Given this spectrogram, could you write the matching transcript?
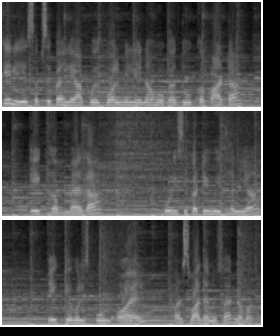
के लिए सबसे पहले आपको एक बॉल में लेना होगा दो कप आटा, एक कप मैदा, थोड़ी सी कटी हुई धनिया एक टेबल स्पून ऑयल और स्वादानुसार नमक।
